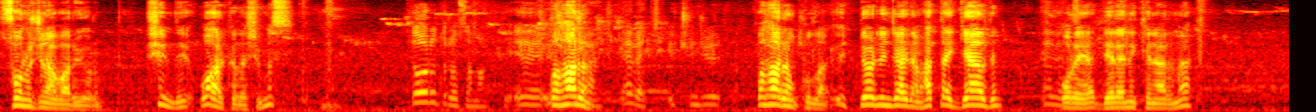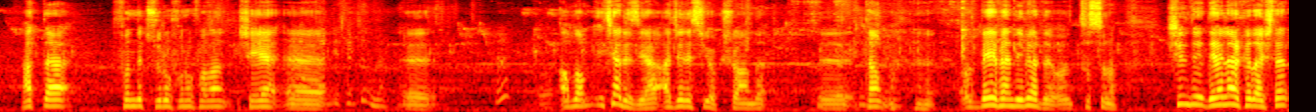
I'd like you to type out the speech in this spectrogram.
sonucuna varıyorum. Şimdi o arkadaşımız Doğrudur o zaman. Ee, üçüncü Baharın. ay. Evet, üçüncü Baharın Dördüncü. kullan. Üç, dördüncü aydan hatta geldim Evet. oraya derenin kenarına. Hatta fındık zurufunu falan şeye e, getirdin mi? e, ablam içeriz ya acelesi yok şu anda. E, tam beyefendi ver de o. Şimdi değerli arkadaşlar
